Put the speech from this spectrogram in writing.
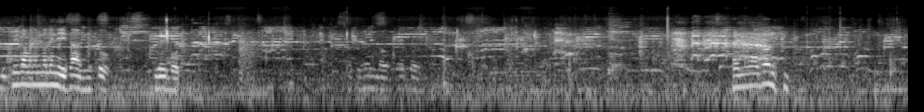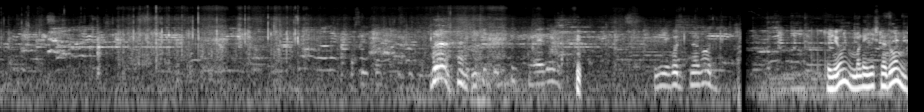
Yung naman ang nalinisan. Dito. Labot. Ayun mga idol. Brr! Sige, good na good. Ito yun, malinis na dun.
